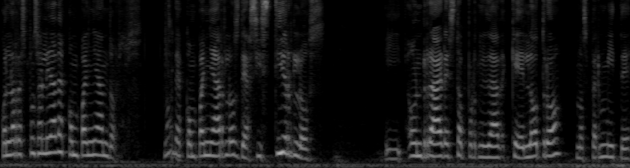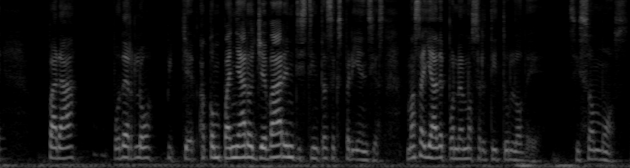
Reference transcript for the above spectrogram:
con la responsabilidad de acompañándolos, ¿no? de acompañarlos, de asistirlos y honrar esta oportunidad que el otro nos permite para poderlo acompañar o llevar en distintas experiencias, más allá de ponernos el título de si somos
